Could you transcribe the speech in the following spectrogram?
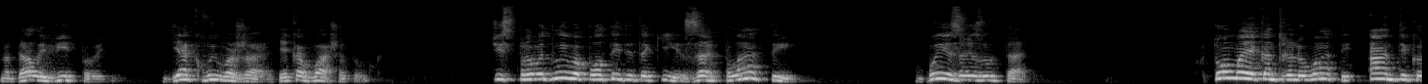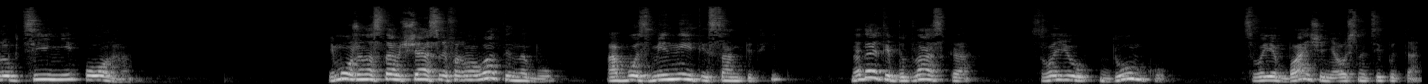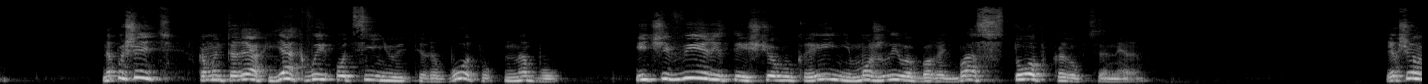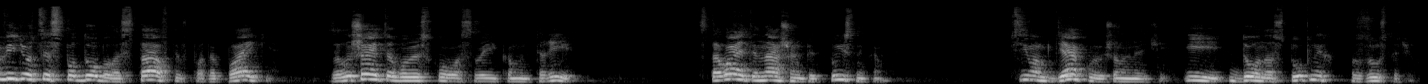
надали відповіді. Як ви вважаєте, яка ваша думка? Чи справедливо платити такі зарплати без результатів? Хто має контролювати антикорупційні органи? І може настав час реформувати НАБУ або змінити сам підхід? Надайте, будь ласка, свою думку, своє бачення ось на ці питання. Напишіть в коментарях, як ви оцінюєте роботу НАБУ. І чи вірите, що в Україні можлива боротьба з топ-корупціонерами? Якщо вам відео це сподобалось, ставте вподобайки, залишайте обов'язково свої коментарі, ставайте нашими підписниками. Всім вам дякую, шановні, і до наступних зустрічей.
